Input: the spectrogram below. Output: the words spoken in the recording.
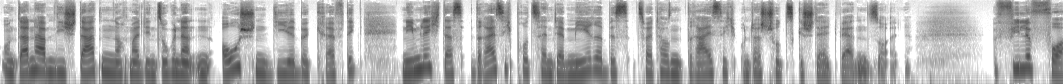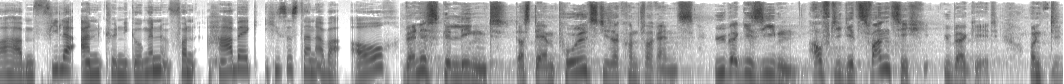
Und dann haben die Staaten nochmal den sogenannten Ocean Deal bekräftigt, nämlich dass 30 Prozent der Meere bis 2030 unter Schutz gestellt werden sollen viele Vorhaben, viele Ankündigungen. Von Habeck hieß es dann aber auch, wenn es gelingt, dass der Impuls dieser Konferenz über G7 auf die G20 übergeht und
